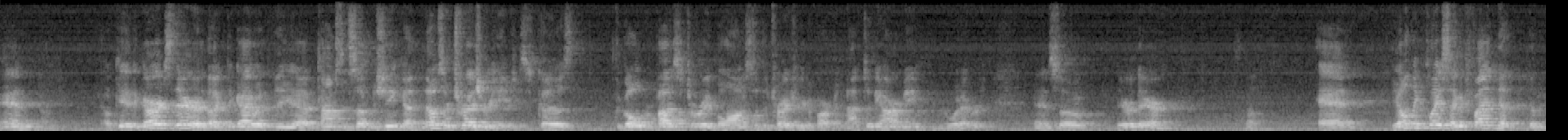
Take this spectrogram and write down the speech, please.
And, okay, the guards there, like the guy with the uh, Thompson submachine gun, those are treasury agents, because the gold repository belongs to the Treasury Department, not to the Army or whatever. And so they're there. And the only place I could find the, the,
